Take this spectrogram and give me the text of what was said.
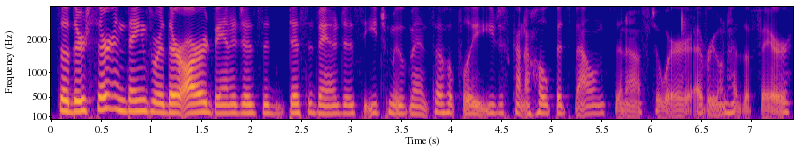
So there's certain things where there are advantages and disadvantages to each movement. So hopefully you just kind of hope it's balanced enough to where everyone has a fair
